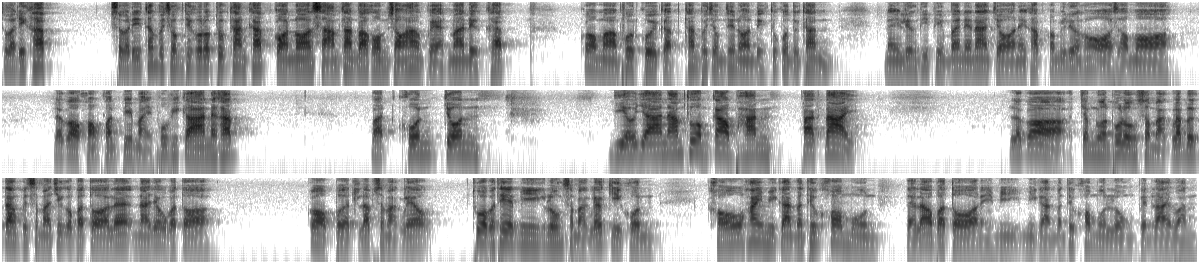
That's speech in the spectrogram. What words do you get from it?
สวัสดีครับ สวัสดีท่านผู้ชมที่เคารพทุกท่านครับ ก่อนนอน3ธันวาคม 258 มาดึกครับ ก็มาพูดคุยกับท่านผู้ชมที่นอนดึกทุกคนทุกท่าน ในเรื่องที่พิมพ์ไว้ในหน้าจอนะครับ ก็มีเรื่องของอสม แล้วก็ของขวัญปีใหม่ผู้พิการนะครับ บัตรคนจน เยียวยาน้ำท่วม 9,000 ภาคใต้ แล้วก็จำนวนผู้ลงสมัครรับเลือกตั้งเป็นสมาชิกอบตและนายกอบตก็เปิดรับสมัครแล้ว ทั่วประเทศมีลงสมัครแล้วกี่คน เขาให้มีการบันทึกข้อมูล แต่ละอบตนี่มีมีการบันทึกข้อมูลลงเป็นรายวัน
